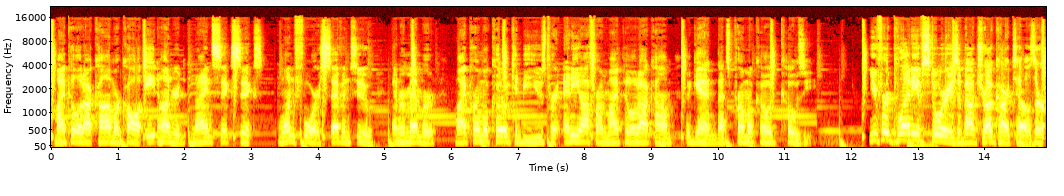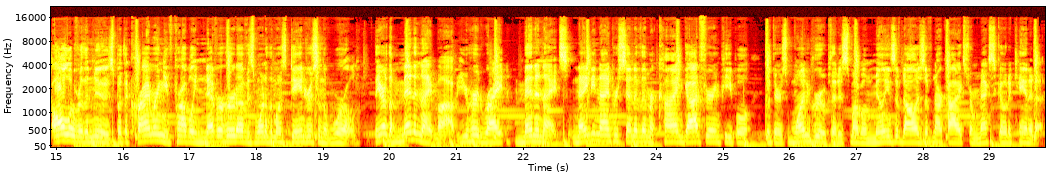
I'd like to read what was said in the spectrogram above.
MyPillow.com or call 800 966 1472. And remember, My promo code can be used for any offer on mypillow.com. Again, that's promo code COZY. You've heard plenty of stories about drug cartels. They're all over the news, but the crime ring you've probably never heard of is one of the most dangerous in the world. They are the Mennonite mob. You heard right, Mennonites. 99% of them are kind, God fearing people, but there's one group that has smuggled millions of dollars of narcotics from Mexico to Canada.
